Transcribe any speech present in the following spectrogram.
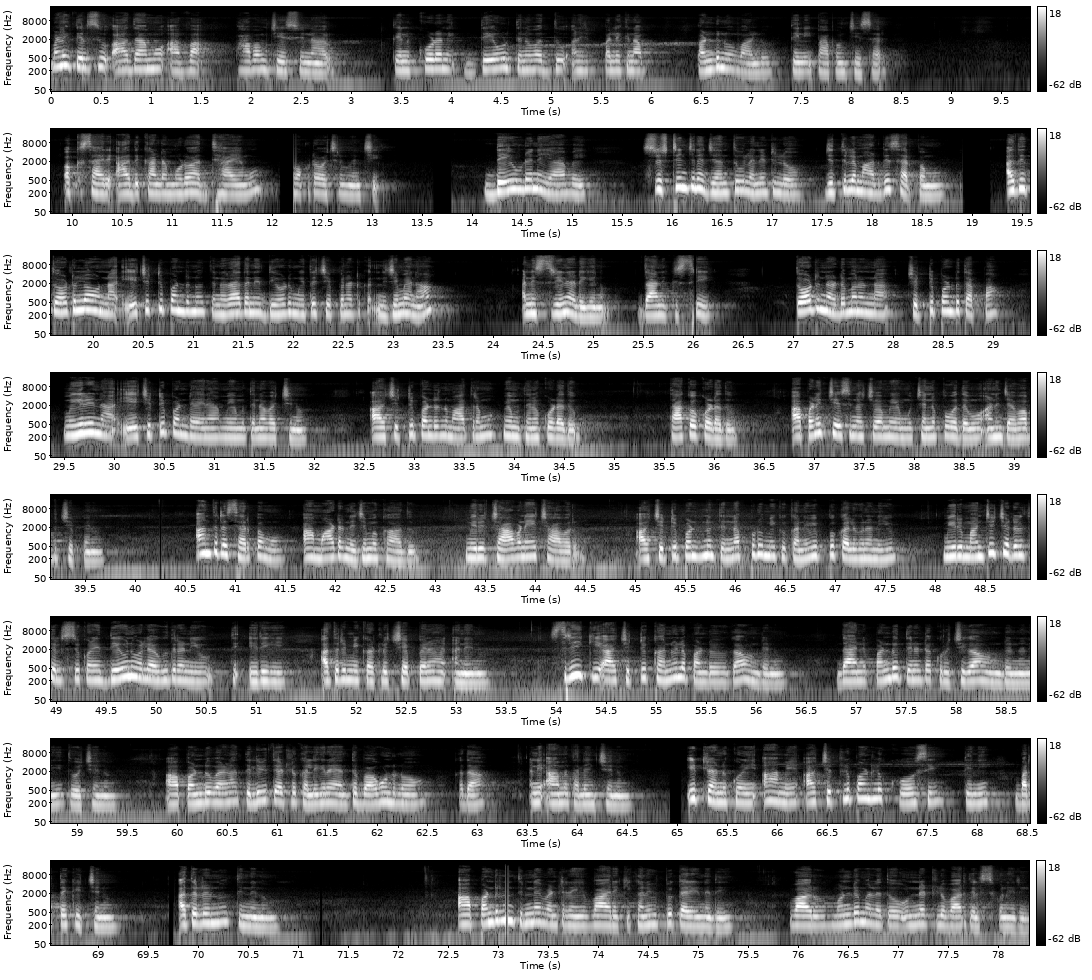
మనకి తెలుసు ఆదాము అవ్వ పాపం చేస్తున్నారు. తినకూడని దేవుడు తినవద్దు అని పలికిన పండును వాళ్ళు తిని పాపం చేశారు. ఒకసారి ఆది కాండ మూడో అధ్యాయము ఒకటో వచనం నుంచి. దేవుడైన యావే సృష్టించిన జంతువులన్నిటిలో జిత్తుల మారిది సర్పము. అది తోటలో ఉన్న ఏ చెట్టు పండును తినరాదని దేవుడు మీతో చెప్పినట్టు నిజమేనా? అని స్త్రీని అడిగాను. దానికి స్త్రీ తోట నడుమనున్న చెట్టు పండు తప్ప మిగిలిన ఏ చెట్టు పండు అయినా మేము తినవచ్చును. ఆ చెట్టు పండును మాత్రము మేము తినకూడదు తాకకూడదు. ఆ పని చేసినచో మేము చనిపోవదము అని జవాబు చెప్పాను. అంతట సర్పము ఆ మాట నిజము కాదు. మీరు చావనే చావరు. ఆ చెట్టు పండును తిన్నప్పుడు మీకు కనువిప్పు కలుగుననియు. మీరు మంచి చెడులు తెలుసుకొని దేవుని వల్ల అగుదురనియు ఎరిగి అతడు మీకు అట్లు చెప్పాను అనేను. స్త్రీకి ఆ చెట్టు కన్నుల పండుగగా ఉండెను. దాని పండు తినుటకు రుచిగా ఉండునని తోచాను. ఆ పండు వలన తెలివితేటలు కలిగిన ఎంత బాగుండునో కదా అని ఆమె తలంచాను. ఇట్లా అనుకొని ఆమె ఆ చెట్లు పండ్లు కోసి తిని భర్తకిచ్చెను. అతడును తినెను ఆ పండును తిన్న వెంటనే వారికి కనువిప్పు కలిగినది. వారు మొండెమలతో ఉన్నట్లు వారు తెలుసుకునేది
